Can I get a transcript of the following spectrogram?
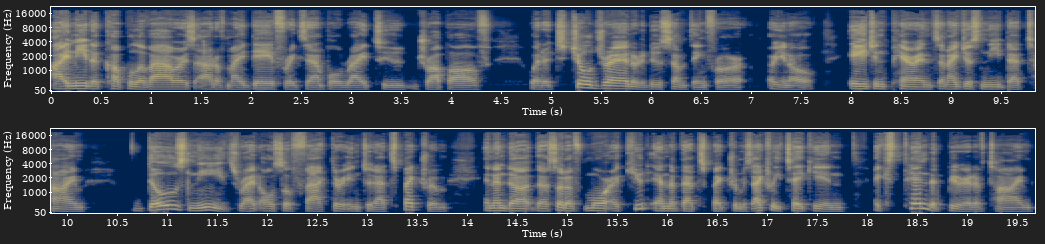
I need a couple of hours out of my day, for example, right, to drop off whether it's children or to do something for, uh, you know, aging parents, and I just need that time. Those needs, right, also factor into that spectrum. And then the, the sort of more acute end of that spectrum is actually taking extended period of time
